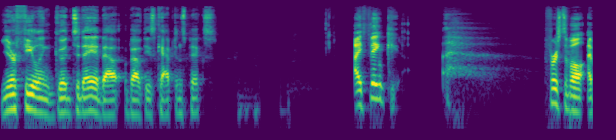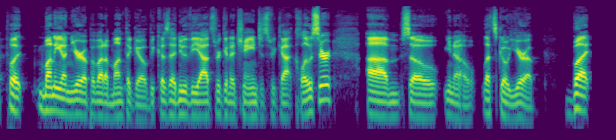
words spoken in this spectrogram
You're feeling good today about about these captains picks. I think. First of all, I put money on Europe about a month ago because I knew the odds were going to change as we got closer. Um, so you know, let's go Europe. But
